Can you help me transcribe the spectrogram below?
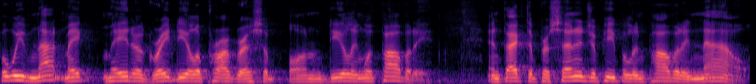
but we've not make, made a great deal of progress on dealing with poverty. In fact, the percentage of people in poverty now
